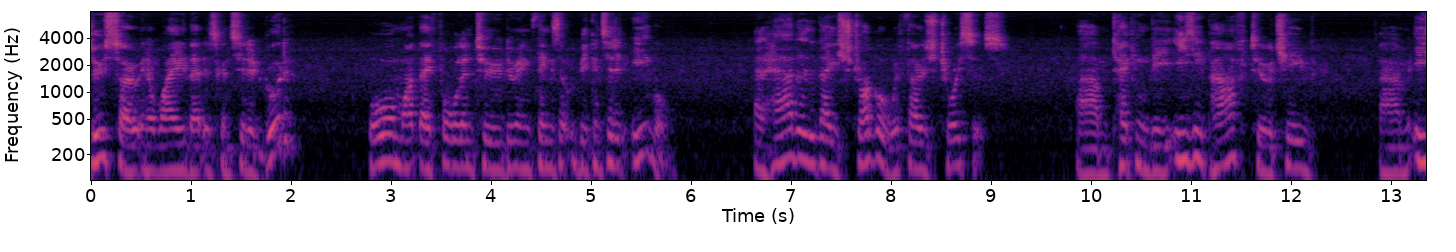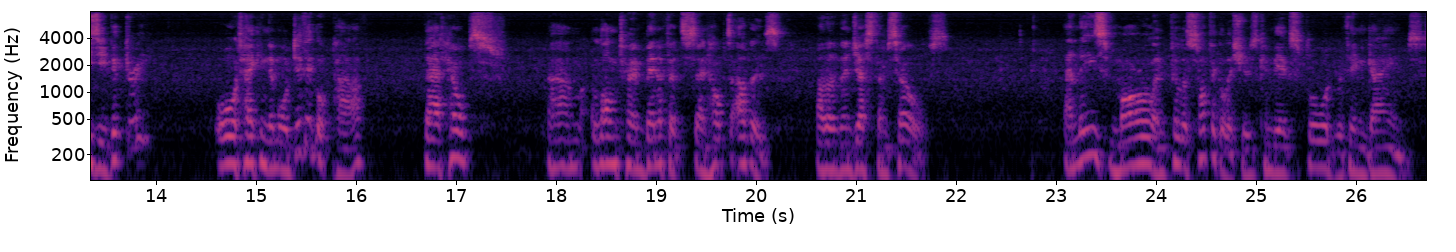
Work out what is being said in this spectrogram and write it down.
do so in a way that is considered good or might they fall into doing things that would be considered evil? And how do they struggle with those choices? Um, taking the easy path to achieve um, easy victory or taking the more difficult path that helps um, long-term benefits and helps others other than just themselves. And these moral and philosophical issues can be explored within games.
